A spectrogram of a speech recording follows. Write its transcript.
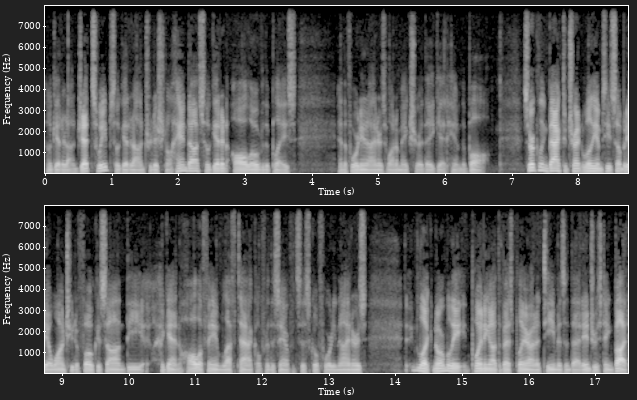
He'll get it on jet sweeps, he'll get it on traditional handoffs, he'll get it all over the place, and the 49ers want to make sure they get him the ball. Circling back to Trent Williams, he's somebody I want you to focus on. The, again, Hall of Fame left tackle for the San Francisco 49ers. Look, normally pointing out the best player on a team isn't that interesting, but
